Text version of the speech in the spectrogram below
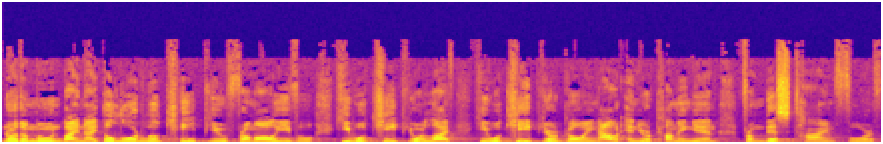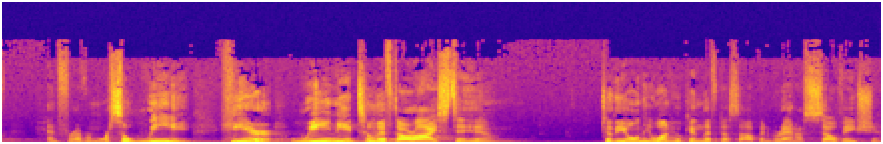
nor the moon by night. The Lord will keep you from all evil. He will keep your life. He will keep your going out and your coming in from this time forth and forevermore. So we here, we need to lift our eyes to Him, to the only one who can lift us up and grant us salvation.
